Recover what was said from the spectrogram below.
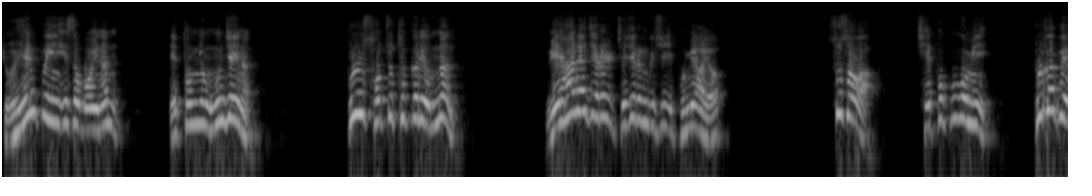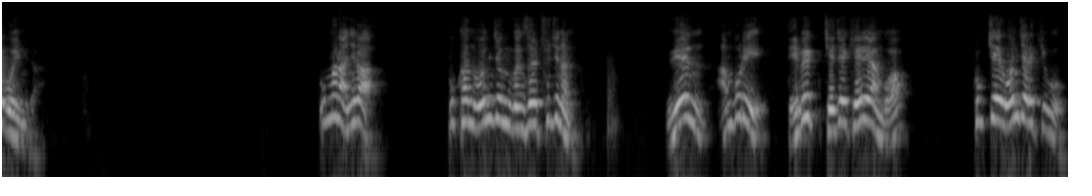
교행부인이 있어 보이는 대통령 문재인은 불소추 특권이 없는 외환의 죄를 저지른 것이 분명하여 수사와 체포구금이 불가피해 보입니다. 뿐만 아니라 북한 원전 건설 추진은 유엔 안보리 대백 제재 계획안과 국제 원자력기구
